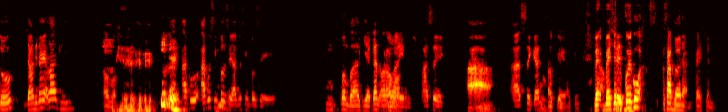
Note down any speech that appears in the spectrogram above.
Lu jangan ditanya lagi. Apa? Aku aku simpel sih, aku simpel sih. Mem- Membahagiakan orang Apa? lain. Asik. AA Asik kan? Oke, oke. Lek passionku iku kesabaran, passion.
